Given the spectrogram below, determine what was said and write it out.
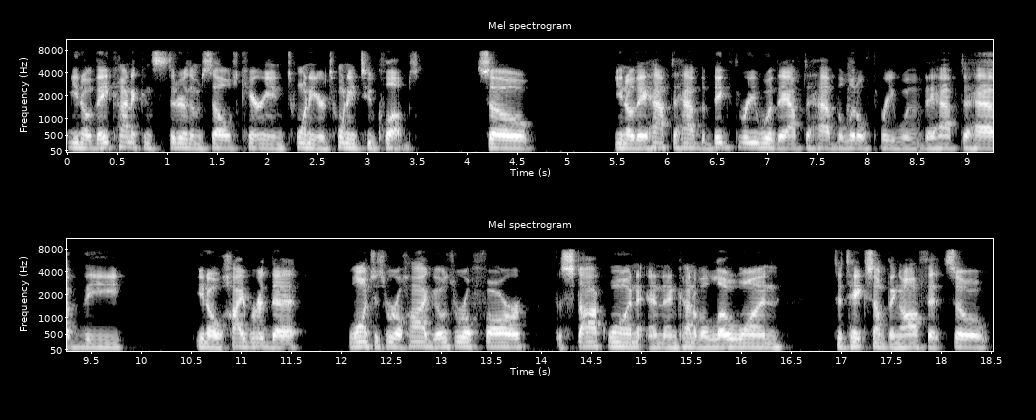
you know, they kind of consider themselves carrying 20 or 22 clubs. So you know, they have to have the big three wood, they have to have the little three wood, they have to have the, you know, hybrid that launches real high, goes real far, the stock one, and then kind of a low one to take something off it. So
